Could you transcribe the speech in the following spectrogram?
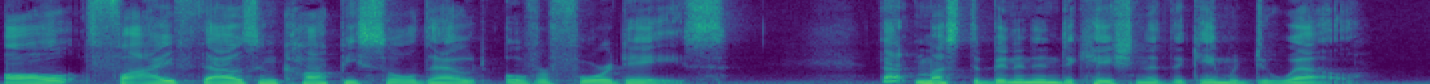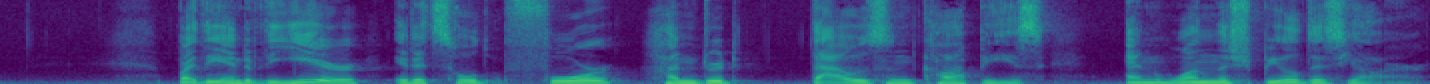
all 5,000 copies sold out over four days. That must have been an indication that the game would do well. By the end of the year, it had sold 400,000 copies and won the Spiel des Jahres,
